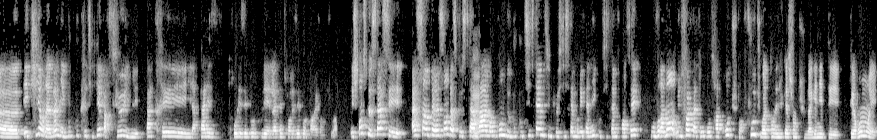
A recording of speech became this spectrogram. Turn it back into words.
euh, et qui en Allemagne est beaucoup critiqué parce qu'il n'est pas très, il a pas les, trop les épaules, les, la tête sur les épaules par exemple, tu vois. Et je pense que ça c'est assez intéressant parce que ça va à l'encontre de beaucoup de systèmes, type le système britannique ou le système français, où vraiment une fois que tu as ton contrat pro, tu t'en fous, tu vois, de ton éducation, tu vas gagner tes, tes ronds. Et,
